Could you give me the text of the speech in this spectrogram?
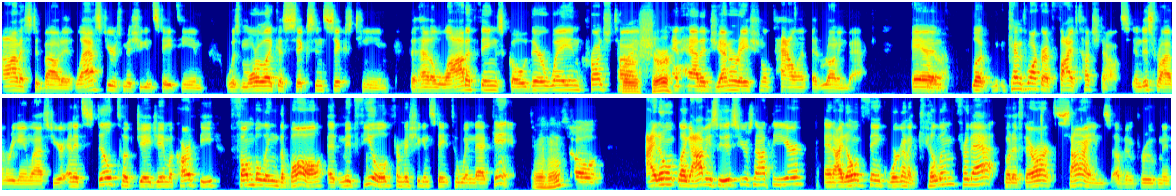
honest about it, last year's Michigan State team was more like a six and six team that had a lot of things go their way in crunch time sure. and had a generational talent at running back. And yeah. look, Kenneth Walker had five touchdowns in this rivalry game last year, and it still took JJ McCarthy fumbling the ball at midfield for Michigan State to win that game. Mm-hmm. So I don't like obviously this year's not the year, and I don't think we're going to kill him for that. But if there aren't signs of improvement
